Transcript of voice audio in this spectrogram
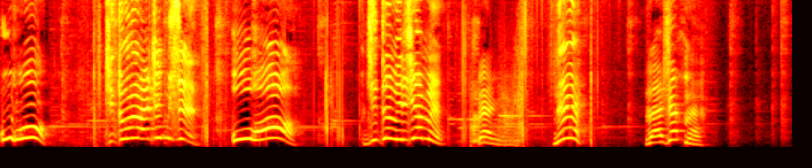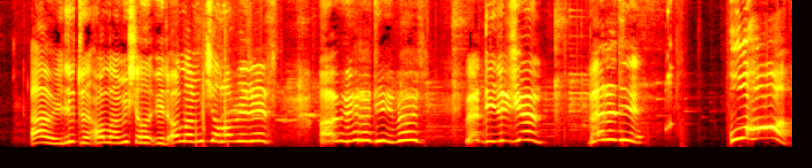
Oha! Cidden onu verecek misin? Oha! Cidden vereceğim mi? Vermiyorum. Ne? Vereceğim mi? Abi lütfen Allah'ım inşallah verir. Allah'ım inşallah verir. Abi ver hadi ver. Ver delireceğim. Ver hadi. Oha!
